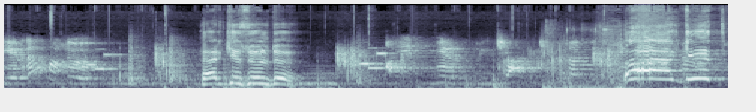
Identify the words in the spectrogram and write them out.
Diğeri de mi öldü? Herkes öldü. Hayır bir bir çağır. Kimse ölmedi. Aa git.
